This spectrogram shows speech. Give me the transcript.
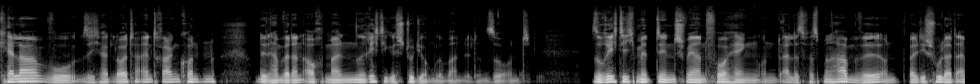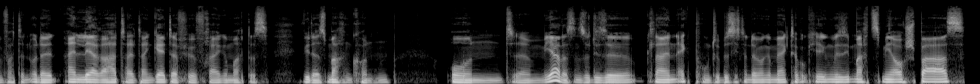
Keller, wo sich halt Leute eintragen konnten. Und den haben wir dann auch mal in ein richtiges Studio umgewandelt und so. Und so richtig mit den schweren Vorhängen und alles, was man haben will. Und weil die Schule hat einfach dann, oder ein Lehrer hat halt dann Geld dafür freigemacht, dass wir das machen konnten. Und ähm, ja, das sind so diese kleinen Eckpunkte, bis ich dann irgendwann gemerkt habe, okay, irgendwie macht es mir auch Spaß,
